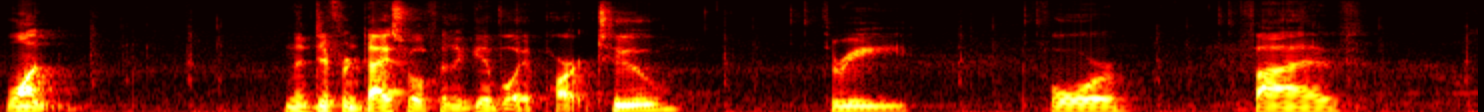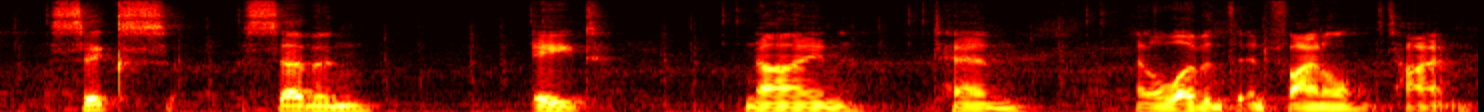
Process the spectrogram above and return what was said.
One. And the different dice roll for the giveaway part. Two, three, four, five, six, seven, eight, nine, ten, and eleventh and final time.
